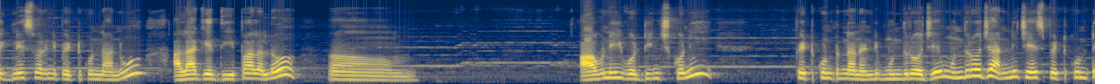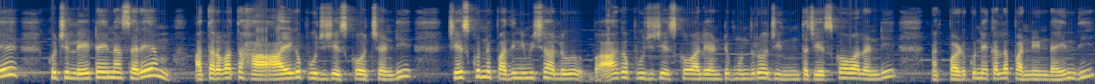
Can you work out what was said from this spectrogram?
విఘ్నేశ్వరుని పెట్టుకున్నాను. అలాగే దీపాలలో ఆవుని ఆవు నెయ్యి వడ్డించుకొని పెట్టుకుంటున్నానండి ముందు రోజే. ముందు రోజే అన్నీ చేసి పెట్టుకుంటే కొంచెం లేట్ అయినా సరే ఆ తర్వాత హాయిగా పూజ చేసుకోవచ్చండి. చేసుకునే పది నిమిషాలు బాగా పూజ చేసుకోవాలి అంటే ముందు రోజు ఇంత చేసుకోవాలండి. నాకు పడుకునే కల్లా పన్నెండు అయింది.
